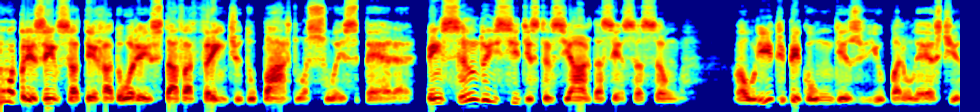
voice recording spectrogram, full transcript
Uma presença aterradora estava à frente do bardo à sua espera. Pensando em se distanciar da sensação, Auric pegou um desvio para o leste,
